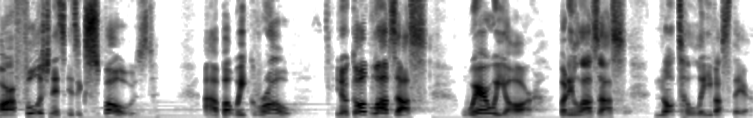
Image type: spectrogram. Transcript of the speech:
Our foolishness is exposed, uh, but we grow. You know, God loves us where we are, but He loves us not to leave us there.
